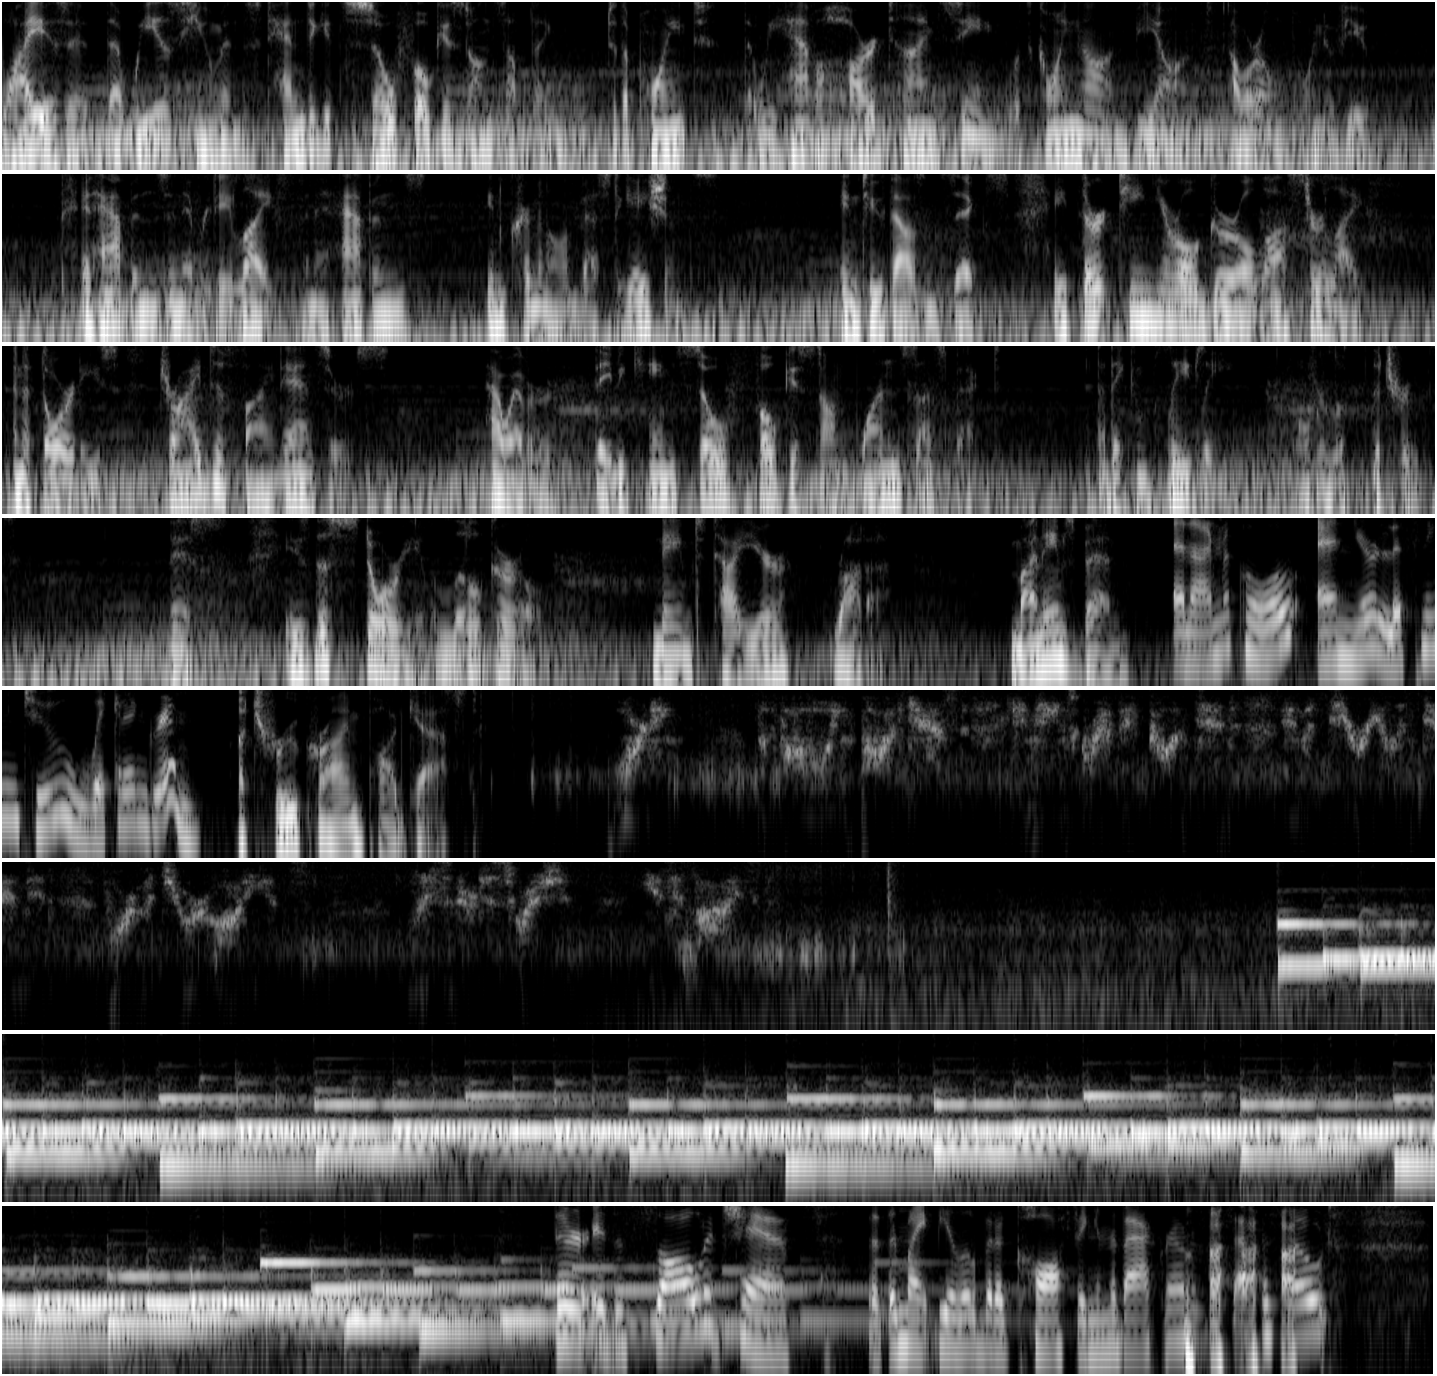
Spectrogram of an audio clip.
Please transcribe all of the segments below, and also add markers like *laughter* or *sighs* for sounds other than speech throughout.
Why is it that we as humans tend to get so focused on something to the point that we have a hard time seeing what's going on beyond our own point of view? It happens in everyday life, and it happens in criminal investigations. In 2006, a 13 year old girl lost her life, and authorities tried to find answers. However, they became so focused on one suspect that they completely overlooked the truth. This is the story of a little girl named Tair Rada. My name's Ben, And I'm Nicole, and you're listening to Wicked and Grim. a true crime podcast. Warning the following podcast contains graphic content and material intended for a mature audience. Listener discretion is advised. Is a solid chance that there might be a little bit of coughing in the background of this *laughs* episode.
